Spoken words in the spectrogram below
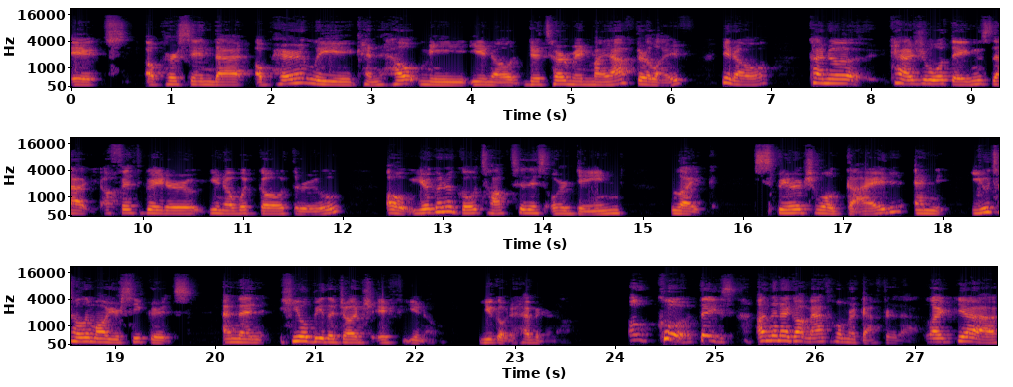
it's a person that apparently can help me, you know, determine my afterlife, you know, kind of casual things that a fifth grader, you know, would go through. Oh, you're going to go talk to this ordained, like, spiritual guide, and you tell him all your secrets, and then he'll be the judge if, you know, you go to heaven or not. Oh, cool, thanks. And then I got math homework after that. Like, yeah,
